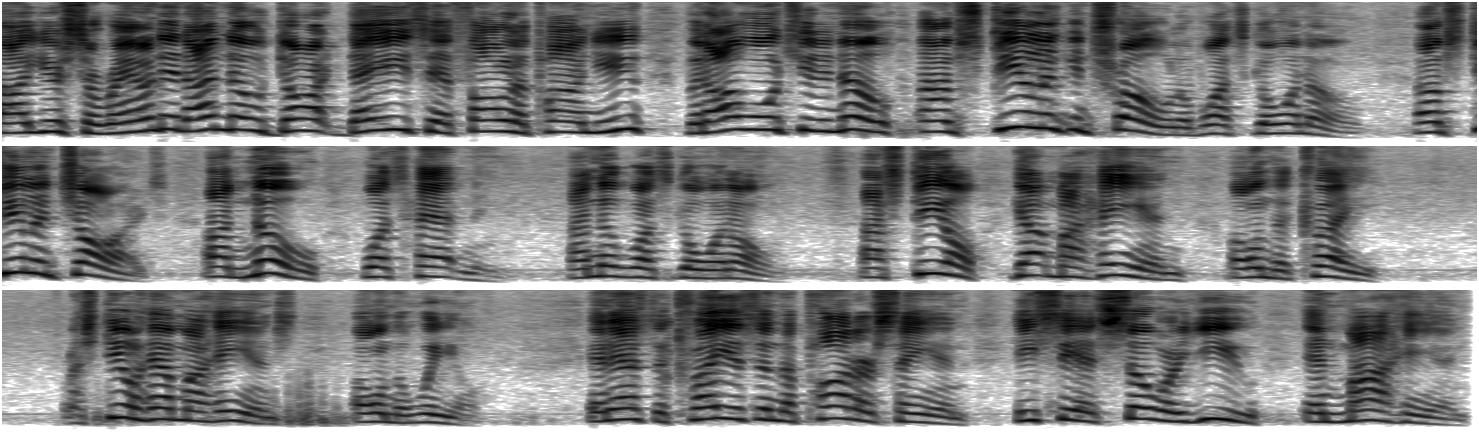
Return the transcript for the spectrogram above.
uh, you're surrounded. I know dark days have fallen upon you, but I want you to know I'm still in control of what's going on. I'm still in charge. I know what's happening. I know what's going on. I still got my hand on the clay. I still have my hands on the wheel. And as the clay is in the potter's hand, he says, So are you in my hand,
